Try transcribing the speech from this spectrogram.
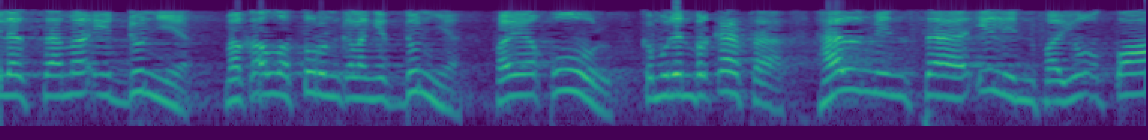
ila sama'i dunya. Maka Allah turun ke langit dunia. Fayaqul. Kemudian berkata. Hal min sa'ilin fayu'ta.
